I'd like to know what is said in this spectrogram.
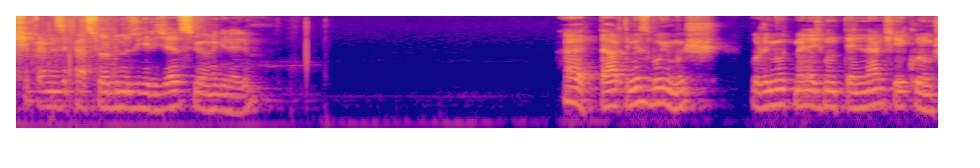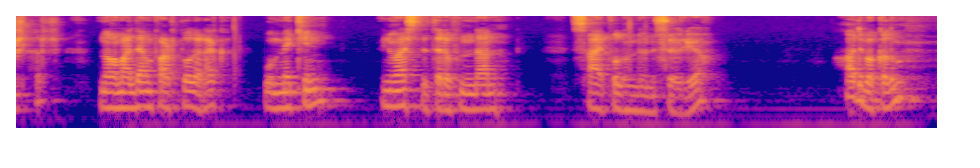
Şifremizi, password'ümüzü gireceğiz. Bir onu girelim. Evet, derdimiz buymuş. Bu remote management denilen şeyi kurmuşlar. Normalden farklı olarak bu Mac'in üniversite tarafından sahip olunduğunu söylüyor. Hadi bakalım.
